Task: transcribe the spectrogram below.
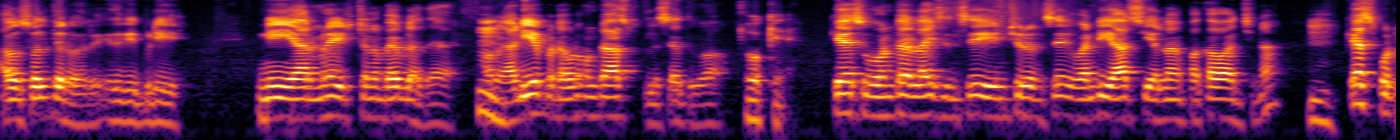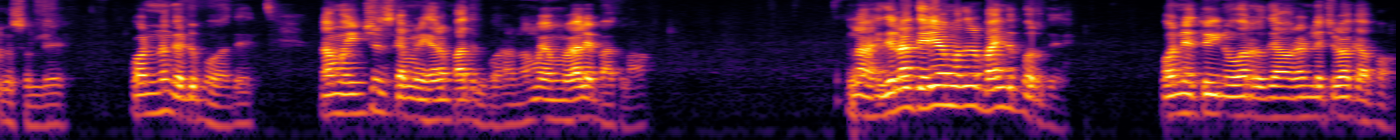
அவர் சொல்லி தருவார் இதுக்கு இப்படி நீ யார் மேலே இஷ்டம் பயப்படாத. அவனுக்கு அடியப்பட்ட கூட கொண்டு ஆஸ்பத்திரியில் சேர்த்துக்கோ. ஓகே கேஸ் ஒன்றை லைசன்ஸு இன்சூரன்ஸு வண்டி ஆர்சி எல்லாம் பக்காவாக இருந்துச்சுன்னா. கேஸ் போட்டுக்க சொல்லு. ஒன்றும் கெட்டு போகாது. நம்ம இன்சூரன்ஸ் கம்பெனிக்காரன் பார்த்துக்க போகிறான் நம்ம நம்ம வேலையை பார்க்கலாம். எல்லாம் இதெல்லாம் தெரியாமல் தானே பயந்து போகிறது உடனே தூக்கின்னு ஓடுறது அவன் ரெண்டு லட்ச ரூபா கேட்பான்.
